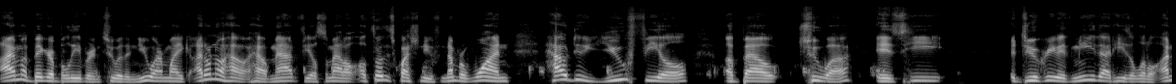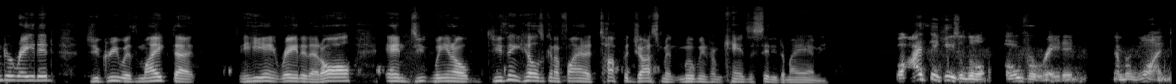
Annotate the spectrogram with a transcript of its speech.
I'm a bigger believer in Tua than you are, Mike. I don't know how how Matt feels. So Matt, I'll, I'll throw this question to you. Number one, how do you feel about Tua? Is he? Do you agree with me that he's a little underrated? Do you agree with Mike that he ain't rated at all? And do you know? Do you think Hill's going to find a tough adjustment moving from Kansas City to Miami? Well, I think he's a little overrated. Number one,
